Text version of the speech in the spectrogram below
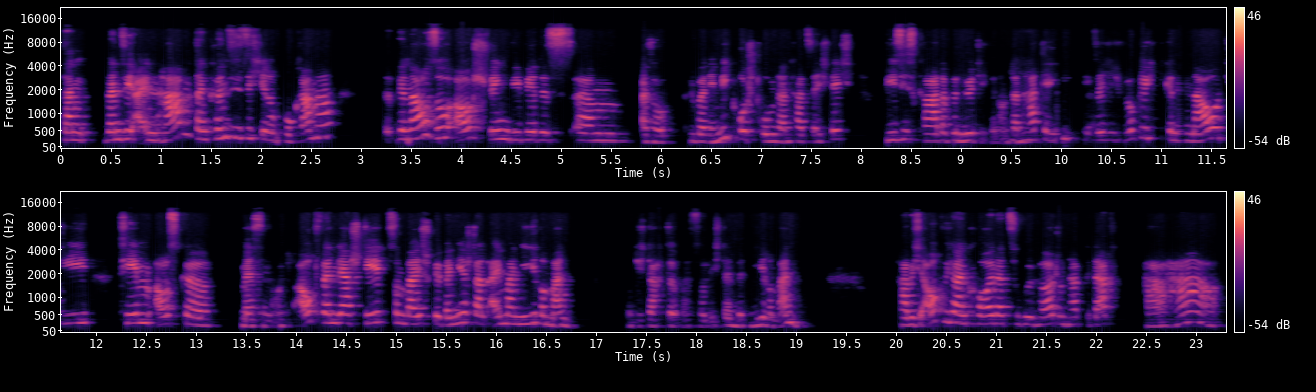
dann, wenn sie einen haben, dann können sie sich ihre Programme genau so ausschwingen, wie wir das, ähm, also über den Mikrostrom dann tatsächlich, wie sie es gerade benötigen. Und dann hat der tatsächlich wirklich genau die Themen ausge messen. Und auch wenn der steht, zum Beispiel, bei mir stand einmal Niere Mann. Und ich dachte, was soll ich denn mit Niere Mann? Habe ich auch wieder einen Call dazu gehört und habe gedacht, aha,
